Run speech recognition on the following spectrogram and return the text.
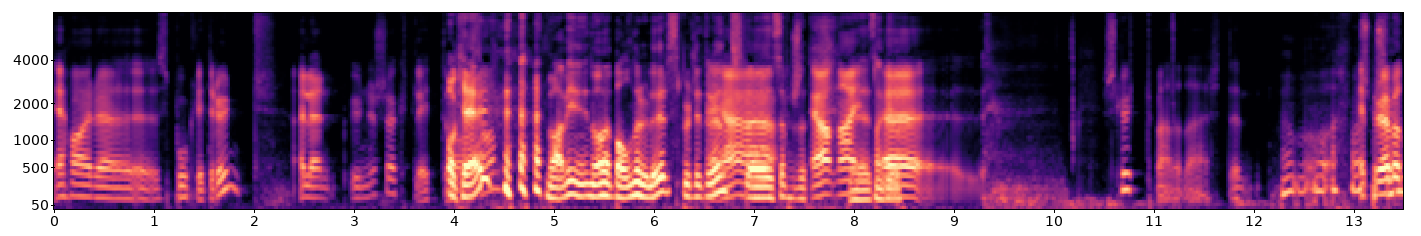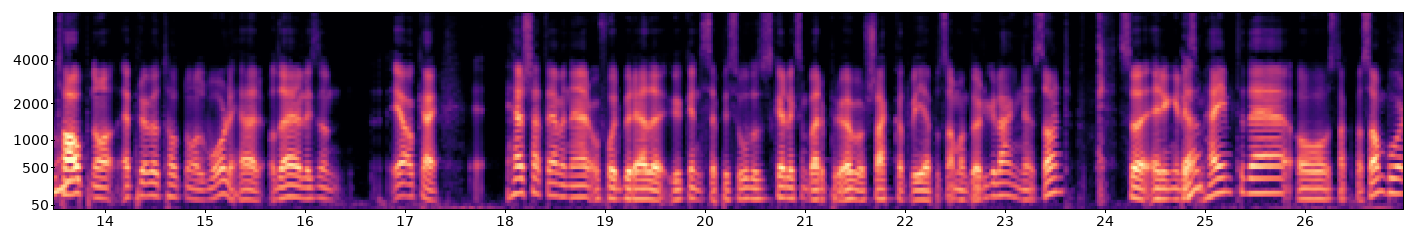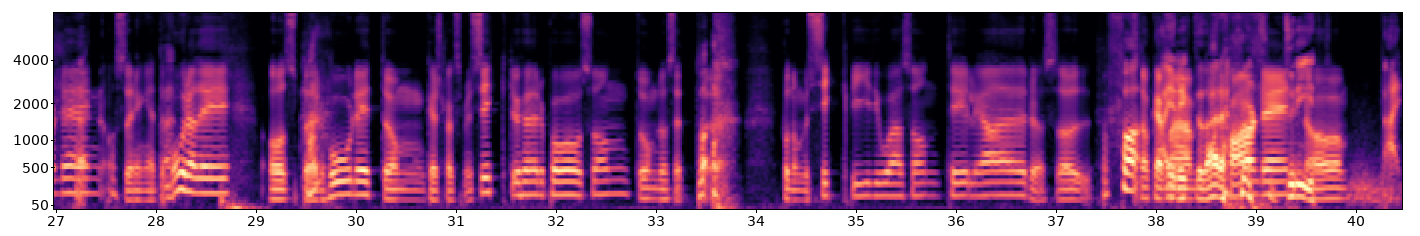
Jeg har eh, spurt litt rundt. Eller undersøkt litt. Ok. sånn. Nå er vi nå ballen ruller. Spurt litt rundt. Ja. Eh, først Ja, nei Slutt med det der. Det, Hva- hva- Jeg prøver, å ta opp noe, jeg prøver å ta opp noe alvorlig her, og det er liksom Ja, OK. Her setter jeg meg ned og forbereder ukens episode, så skal jeg liksom bare prøve å sjekke at vi er på samme bølgelengde, sant? Så jeg ringer liksom hjem til det og snakker med samboeren din, og så ringer jeg til mora di og spør hun litt om hva slags musikk du hører på og sånt, og om du har sett Hva? eh, på noen musikkvideoer og sånn tidligere, og så snakker jeg der med er faren din, og Nei.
